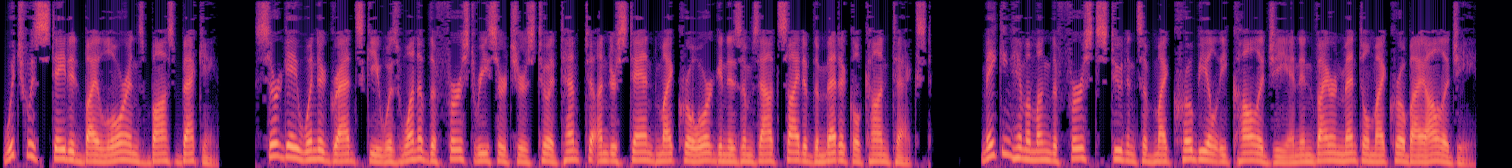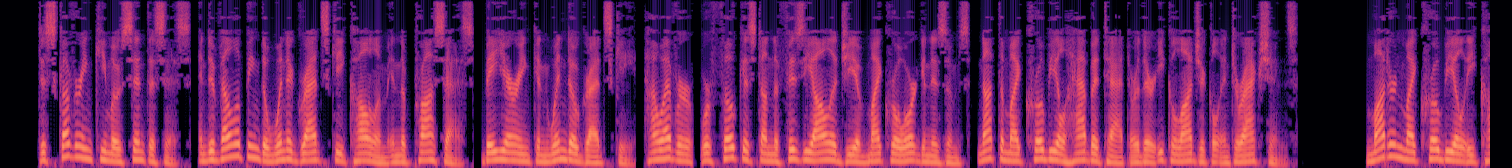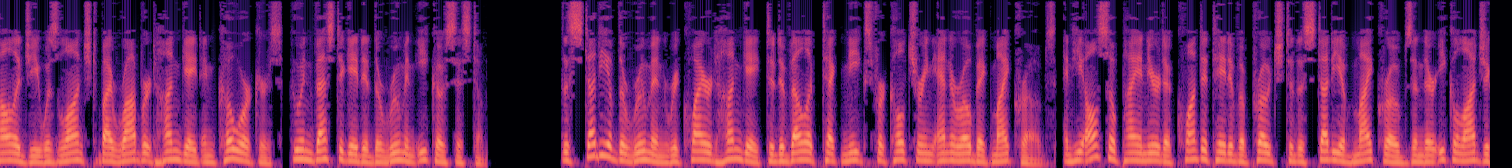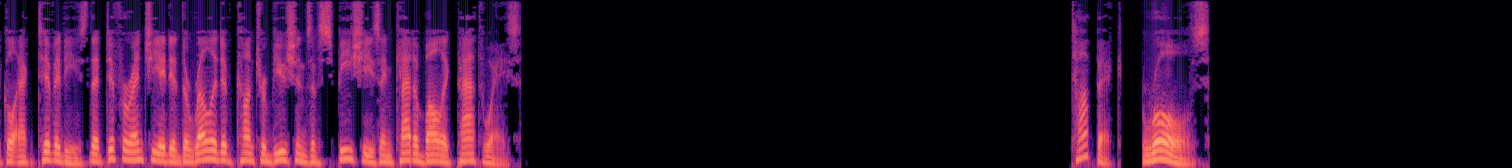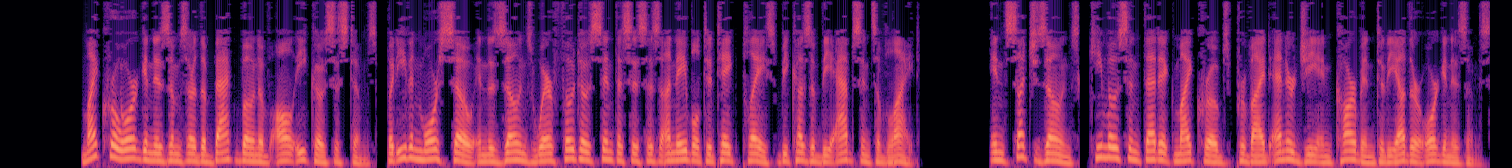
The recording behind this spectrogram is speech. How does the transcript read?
which was stated by Lourens Baas Becking. Sergei Winogradsky was one of the first researchers to attempt to understand microorganisms outside of the medical context, making him among the first students of microbial ecology and environmental microbiology discovering chemosynthesis, and developing the Winogradsky column in the process. Beijerinck and Winogradsky, however, were focused on the physiology of microorganisms, not the microbial habitat or their ecological interactions. Modern microbial ecology was launched by Robert Hungate and coworkers, who investigated the rumen ecosystem. The study of the rumen required Hungate to develop techniques for culturing anaerobic microbes, and he also pioneered a quantitative approach to the study of microbes and their ecological activities that differentiated the relative contributions of species and catabolic pathways. Roles Microorganisms are the backbone of all ecosystems, but even more so in the zones where photosynthesis is unable to take place because of the absence of light. In such zones, chemosynthetic microbes provide energy and carbon to the other organisms.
